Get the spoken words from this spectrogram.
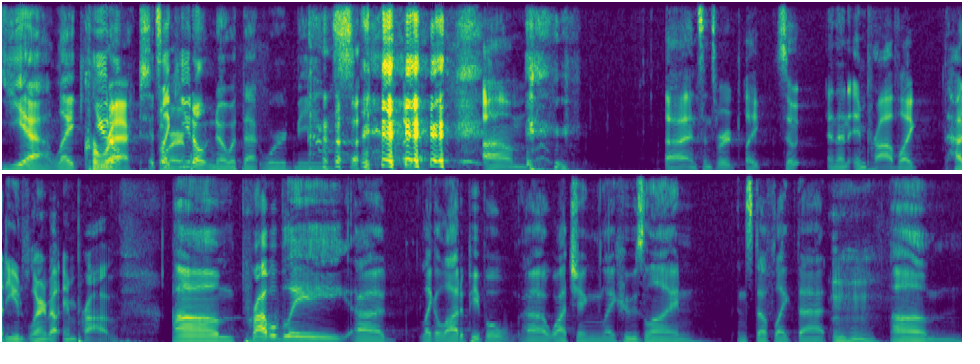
yeah, like Correct, It's like you don't know what that word means. Um, uh, and since we're like so, and then improv, like, how do you learn about improv? Um, probably uh, like a lot of people uh, watching like Whose Line and stuff like that. Mm-hmm. Um,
